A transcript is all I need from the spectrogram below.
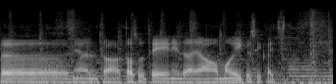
nii-öelda tasu teenida ja oma õigusi kaitsta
